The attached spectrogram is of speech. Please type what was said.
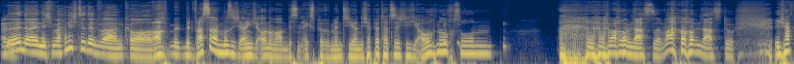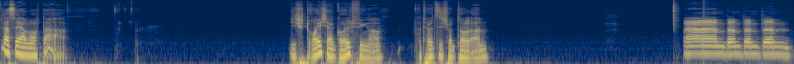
Also. Nein, nein, ich mach nicht in den Warenkorb. Ach, mit, mit Wasser muss ich eigentlich auch noch mal ein bisschen experimentieren. Ich habe ja tatsächlich auch noch so ein. Warum lachst du? Warum lachst du? Ich habe das ja noch da. Die Sträucher Goldfinger. Das hört sich schon toll an. Ähm, bim, bim, bim.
